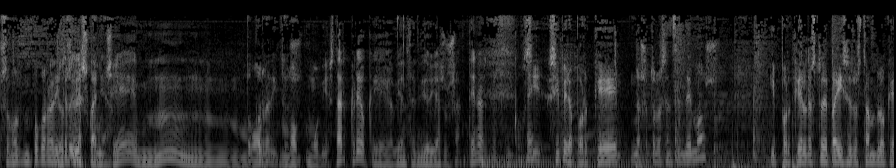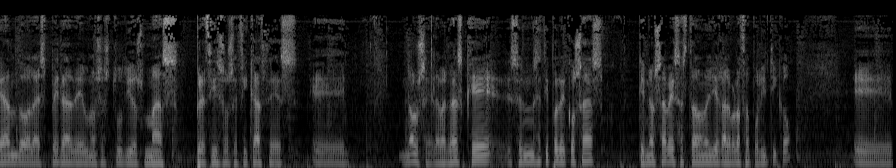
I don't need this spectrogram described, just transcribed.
somos un poco raritos en España. escuché, mm, poco Mo- raritos. Mo- Movistar creo que había encendido ya sus antenas de 5G. Sí, sí, pero ¿por qué nosotros los encendemos y por qué el resto de países lo están bloqueando a la espera de unos estudios más precisos, eficaces? Eh, no lo sé, la verdad es que son ese tipo de cosas que no sabes hasta dónde llega el brazo político. eh,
